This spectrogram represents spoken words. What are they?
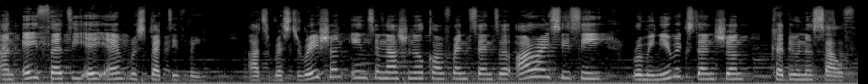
and 8:30 a.m. respectively at Restoration International Conference Center RICC, Romeo Extension, Kaduna South.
